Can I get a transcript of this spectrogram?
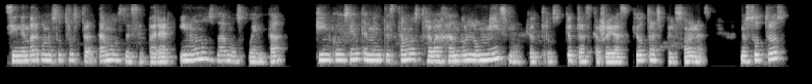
Sin embargo, nosotros tratamos de separar y no nos damos cuenta que inconscientemente estamos trabajando lo mismo que, otros, que otras carreras, que otras personas. Nosotros,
